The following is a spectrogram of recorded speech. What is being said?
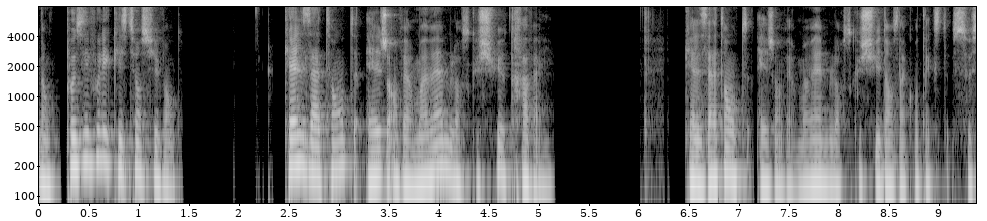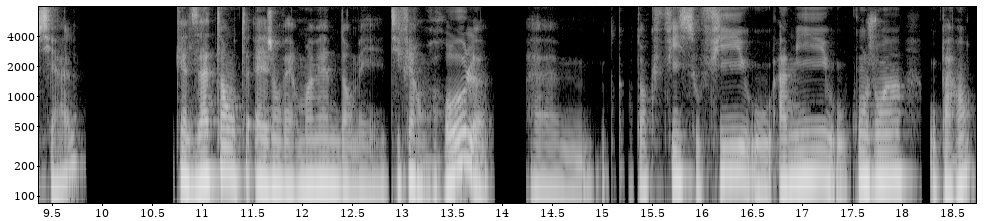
Donc posez-vous les questions suivantes. Quelles attentes ai-je envers moi-même lorsque je suis au travail? Quelles attentes ai-je envers moi-même lorsque je suis dans un contexte social? Quelles attentes ai-je envers moi-même dans mes différents rôles euh, en tant que fils ou fille ou ami ou conjoint ou parent?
